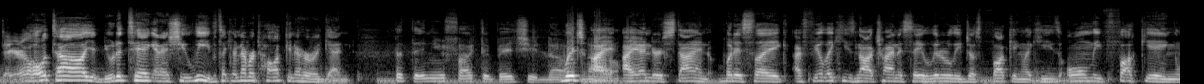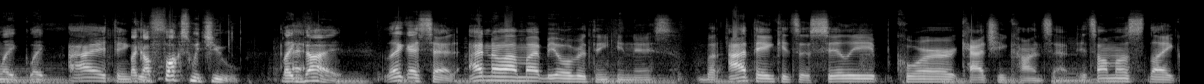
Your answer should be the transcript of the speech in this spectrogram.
take her to the hotel, you do the thing, and then she leaves. It's like you're never talking to her again. But then you fucked a bitch you know. Which no. I, I understand, but it's like I feel like he's not trying to say literally just fucking. Like he's only fucking like like I think like I fucks with you, like I- that. like I said, I know I might be overthinking this, but I think it's a silly, core, catchy concept. It's almost like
